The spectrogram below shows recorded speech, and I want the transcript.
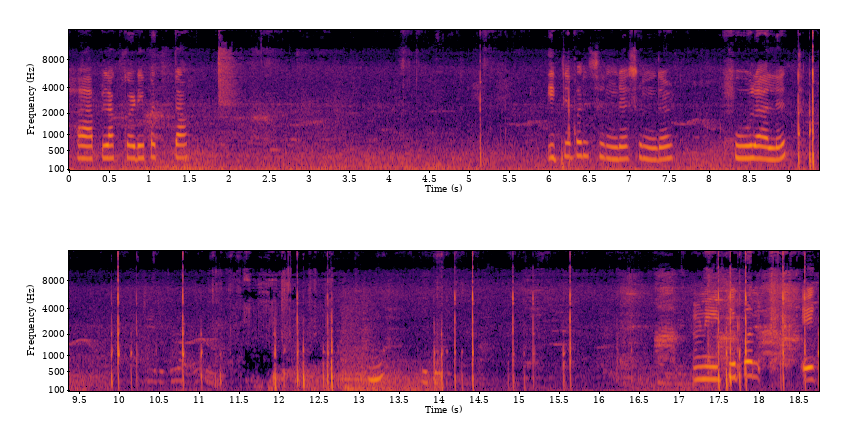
हा आपला कढीपत्ता. इथे पण सुंदर सुंदर फूल आलेत. आणि इथे पण एक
